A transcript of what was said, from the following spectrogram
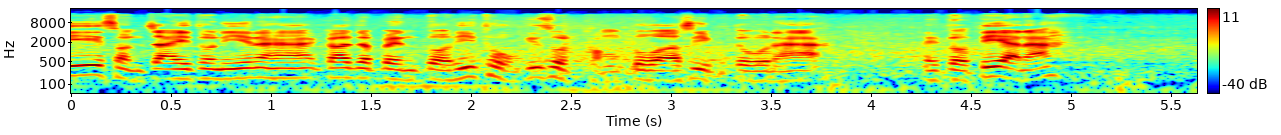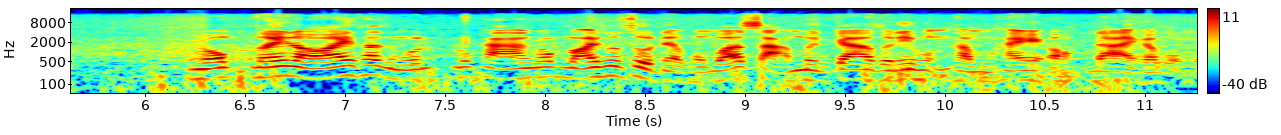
ที่สนใจตัวนี้นะฮะก็จะเป็นตัวที่ถูกที่สุดของตัว4ประตูนะฮะในตัวเตี้ยนะ งบน้อยๆ ถ้าสมมติลูกค้างบน้อยสุดๆเนี่ยผมว่า 39,000ตัวนี้ผมทำให้ออกได้ครับผม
